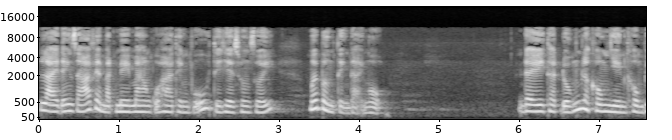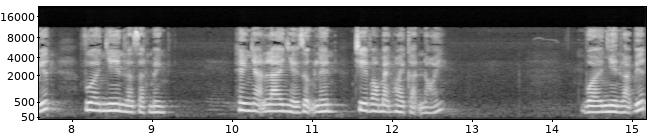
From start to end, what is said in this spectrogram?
lại đánh giá về mặt mê mang của Hà Thành Vũ Từ trên xuống dưới, Mới bừng tỉnh đại ngộ. Đây thật đúng là không nhìn không biết, Vừa nhìn là giật mình. Hình nhạn lai nhảy dựng lên chia vào Mạnh Hoài Cận nói. Vừa nhìn là biết,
